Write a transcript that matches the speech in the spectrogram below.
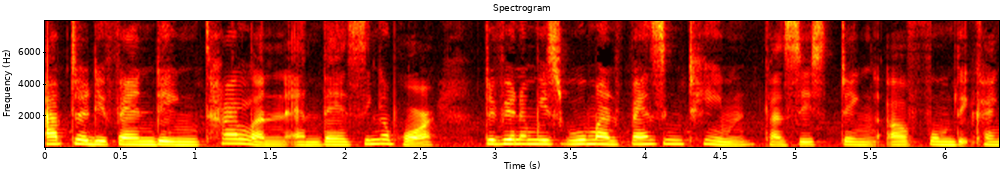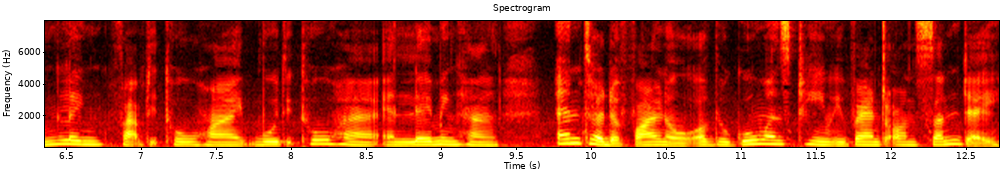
After defending Thailand and then Singapore, the Vietnamese women fencing team, consisting of Phùng Thị Khánh Linh, Phạm Thị Thu Hoài, Bùi Thị Thu Hà, and Lê Minh Hằng, entered the final of the women's team event on Sunday.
